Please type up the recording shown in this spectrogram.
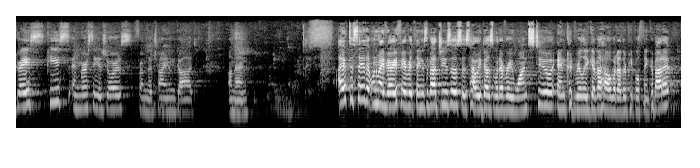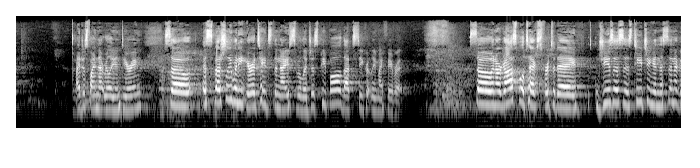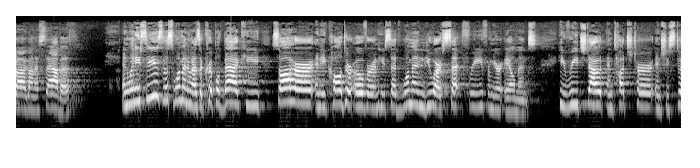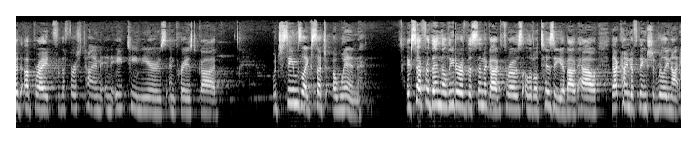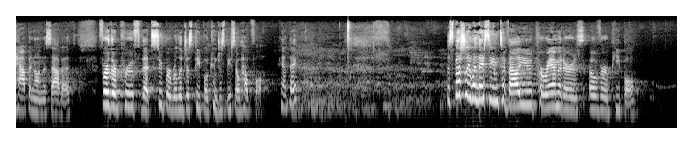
Grace, peace, and mercy is yours from the triune God. Amen. I have to say that one of my very favorite things about Jesus is how he does whatever he wants to and could really give a hell what other people think about it. I just find that really endearing. So, especially when he irritates the nice religious people, that's secretly my favorite. So, in our gospel text for today, Jesus is teaching in the synagogue on a Sabbath. And when he sees this woman who has a crippled back, he saw her and he called her over and he said, Woman, you are set free from your ailment. He reached out and touched her, and she stood upright for the first time in 18 years and praised God, which seems like such a win. Except for then, the leader of the synagogue throws a little tizzy about how that kind of thing should really not happen on the Sabbath. Further proof that super religious people can just be so helpful can't they? Especially when they seem to value parameters over people,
